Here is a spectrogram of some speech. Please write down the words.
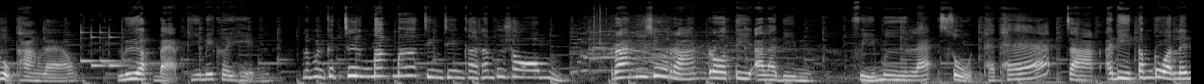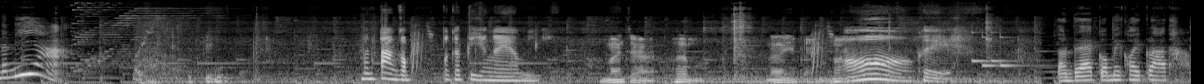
ถูกทางแล้ว เลือกแบบที่ไม่เคยเห็น แล้วมันก็จึ้งมาก ๆ จริง ๆ ค่ะท่านผู้ชม ร้านนี้ชื่อร้านโรตีอลาดิน ฝีมือและสูตรแท้ ๆ จากอดีตตำรวจเลยนะเนี่ย มันต่างกับปกติยังไงอะวีมันจะเพิ่มเนยไปหน่อยอ๋อโอเค ตอนแรกก็ไม่ค่อยกล้าถาม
